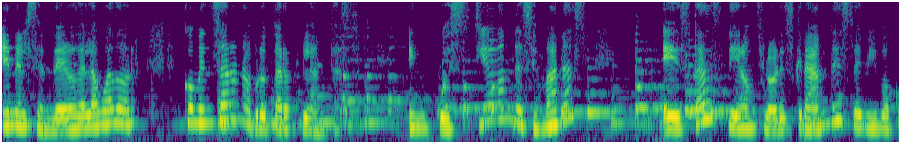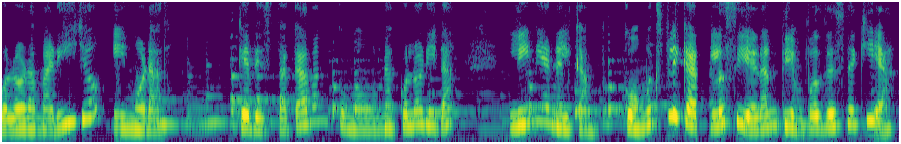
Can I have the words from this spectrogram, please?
En el sendero del aguador comenzaron a brotar plantas. En cuestión de semanas, estas dieron flores grandes de vivo color amarillo y morado, que destacaban como una colorida línea en el campo. ¿Cómo explicarlo si eran tiempos de sequía?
